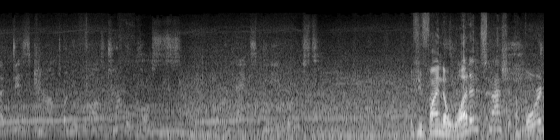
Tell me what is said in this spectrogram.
a discount on your fast travel costs or an XP boost. If you find a what and smash it? A board?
